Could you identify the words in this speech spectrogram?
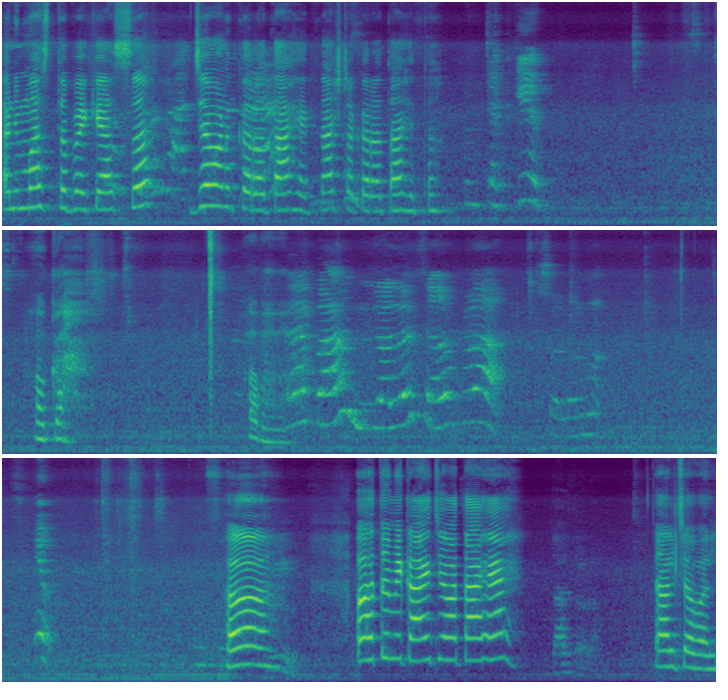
आणि मस्तपैकी असं जेवण करत आहेत नाश्ता करत आहेत. हो का? हो बाबा हा. अ तुम्ही काय जेवत आहे? दाल चावल.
